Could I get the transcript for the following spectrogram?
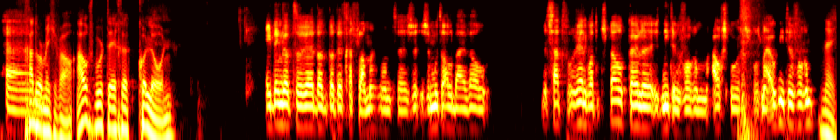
eh, ga door met je verhaal. Augsburg tegen Cologne. Ik denk dat, er, eh, dat, dat dit gaat vlammen, want eh, ze, ze moeten allebei wel... Er staat redelijk wat op spel. Keulen is niet in vorm. Augsburg is volgens mij ook niet in vorm. Nee.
